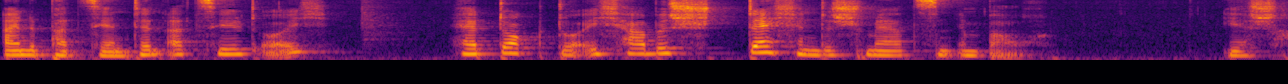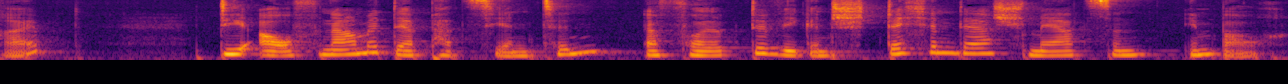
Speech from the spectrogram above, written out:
Eine Patientin erzählt euch, Herr Doktor, ich habe stechende Schmerzen im Bauch. Ihr schreibt, die Aufnahme der Patientin erfolgte wegen stechender Schmerzen im Bauch.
